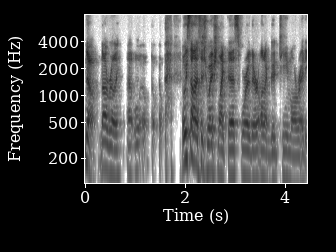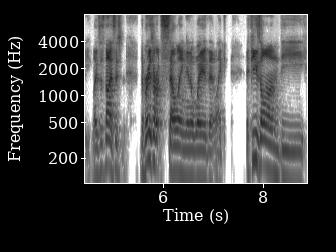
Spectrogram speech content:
No, not really. Uh, at least not in a situation like this where they're on a good team already. Like it's not the Braves aren't selling in a way that like if he's on the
